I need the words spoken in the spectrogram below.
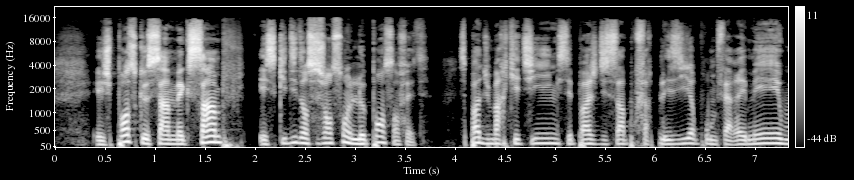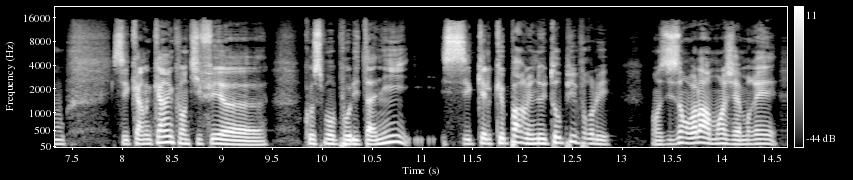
Et je pense que c'est un mec simple. Et ce qu'il dit dans ses chansons, il le pense en fait. C'est pas du marketing, c'est pas je dis ça pour faire plaisir, pour me faire aimer. ou C'est quelqu'un, quand il fait euh, Cosmopolitanie, c'est quelque part une utopie pour lui. En se disant, voilà, moi j'aimerais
